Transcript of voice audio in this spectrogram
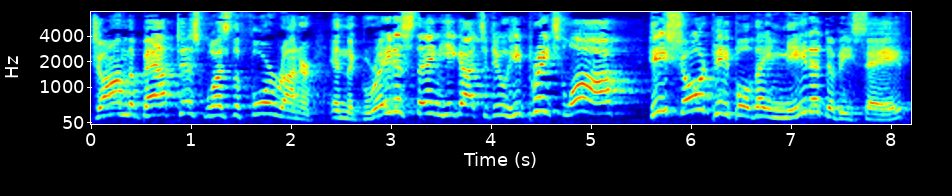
John the Baptist was the forerunner. And the greatest thing he got to do, he preached law. He showed people they needed to be saved.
